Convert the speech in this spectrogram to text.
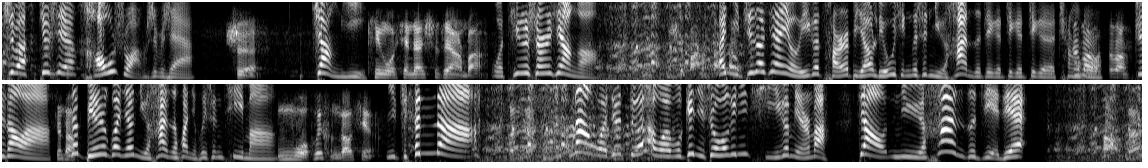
是吧？就是豪爽，是不是？是，仗义。听我现在是这样吧？我听声像啊，哎，你知道现在有一个词儿比较流行的是“女汉子”这个这个这个称呼，知道知道知道啊？知道那别人管你叫女汉子的话，你会生气吗？嗯我会很高兴，你真的？那我就得了，我我跟你说，我给你起一个名儿吧，叫女汉子姐姐。好的，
